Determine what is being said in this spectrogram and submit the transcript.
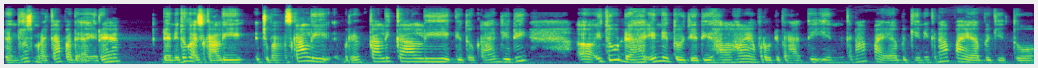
dan terus mereka pada akhirnya dan itu nggak sekali cuma sekali, berkali-kali gitu kan. Jadi, eee, itu udah ini tuh jadi hal-hal yang perlu diperhatiin, "Kenapa ya begini? Kenapa ya begitu?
